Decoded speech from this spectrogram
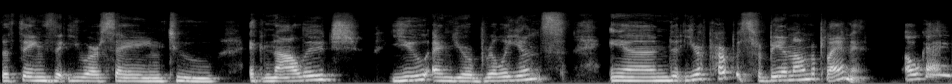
the things that you are saying to acknowledge you and your brilliance and your purpose for being on the planet. Okay?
